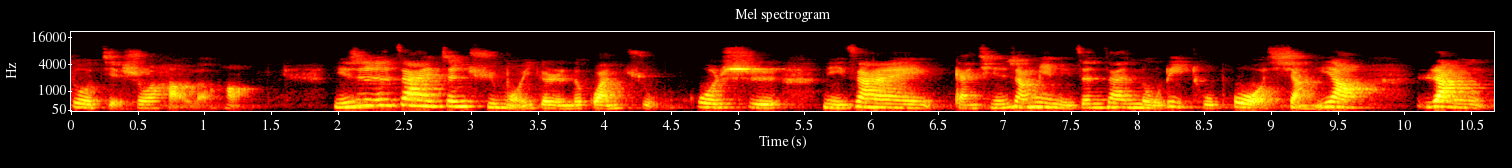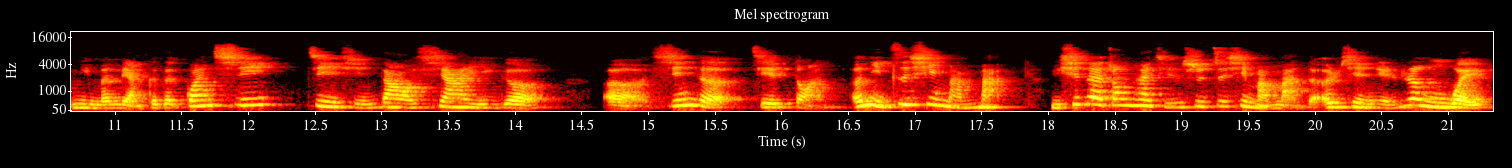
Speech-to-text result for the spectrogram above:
做解说好了哈。你是在争取某一个人的关注，或是你在感情上面你正在努力突破，想要让你们两个的关系进行到下一个呃新的阶段，而你自信满满，你现在状态其实是自信满满的，而且你认为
